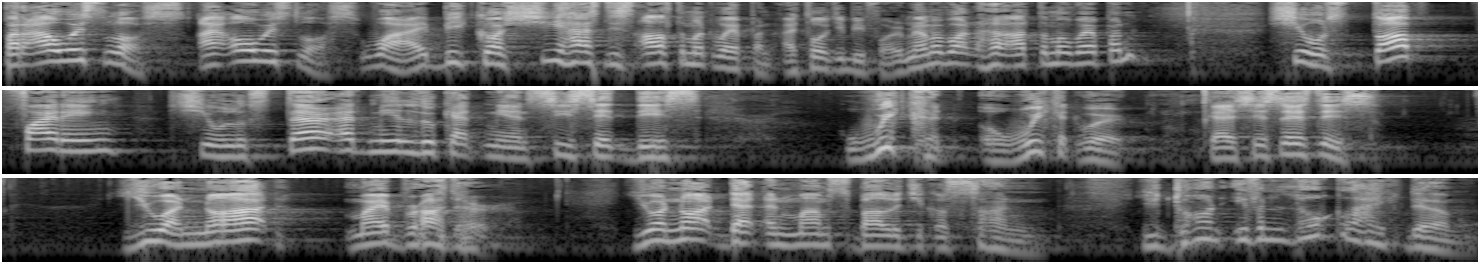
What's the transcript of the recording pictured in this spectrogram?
but I always lost. I always lost. Why? Because she has this ultimate weapon. I told you before. Remember what her ultimate weapon? She will stop fighting. She will stare at me, look at me, and she said this wicked, a wicked word. Okay, she says this You are not my brother. You are not dad and mom's biological son. You don't even look like them.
